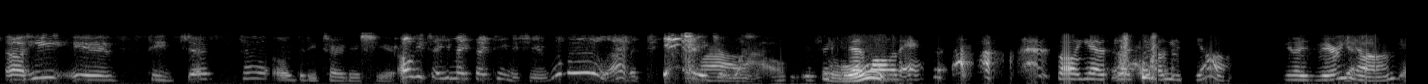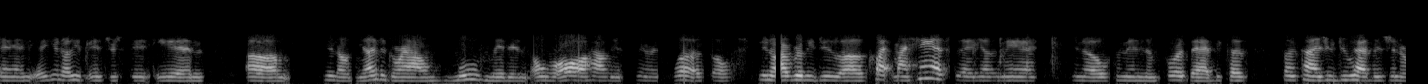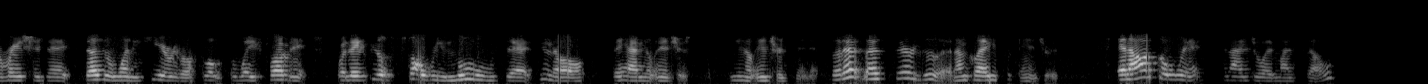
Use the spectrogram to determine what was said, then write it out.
Uh, he is. He just. How old did he turn this year? Oh, he t- he made thirteen this year. Woohoo! I have a teenager. Wow. It took you that long to answer. so yes, yes, you know he's young. You know he's very Yeah. young, and uh, you know he's interested in, um, you know, the underground movement and overall how the experience was. So you know I really do uh, clap my hands to that young man. You know, commend him for that because sometimes you do have this generation that doesn't want to hear it or floats away from it, or they feel so removed that you know they have no interest, you know, interest in it. So that that's very good. I'm glad he took interest. And I also went and I enjoyed myself.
